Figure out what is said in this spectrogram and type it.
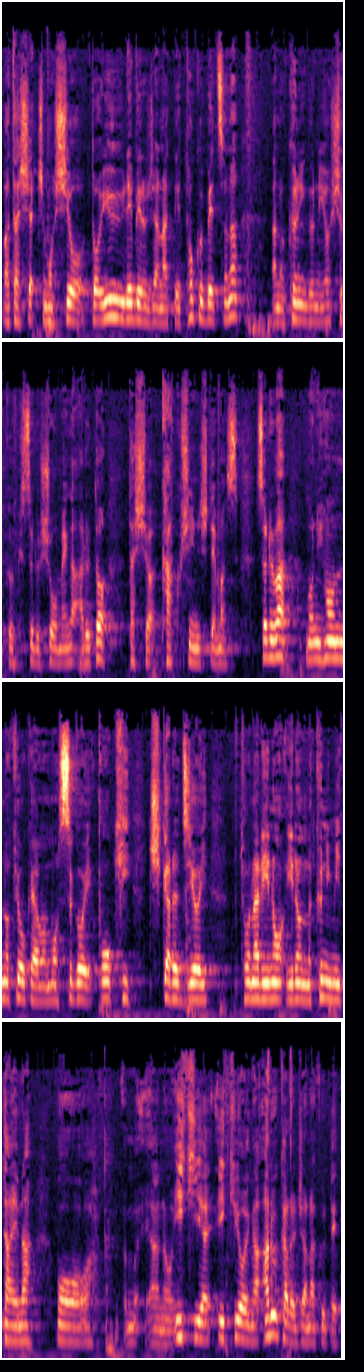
私たちもしようというレベルじゃなくて特別なあの国々を祝福する証明があると私は確信しています。それはもう日本の教会はもうすごい大きい力強い隣のいろんな国みたいなもうあの勢いがあるからじゃなくて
